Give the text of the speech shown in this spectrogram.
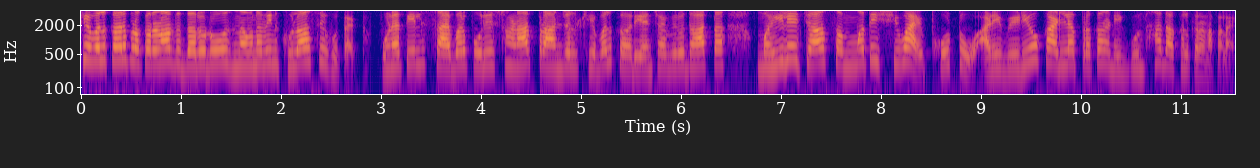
खेवलकर प्रकरणात दररोज नवनवीन खुलासे होत आहेत. पुण्यातील सायबर पोलीस ठाण्यात प्रांजल खेवलकर यांच्या विरोधात महिलेच्या संमतीशिवाय फोटो आणि व्हिडिओ काढल्याप्रकरणी गुन्हा दाखल करण्यात आलाय.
